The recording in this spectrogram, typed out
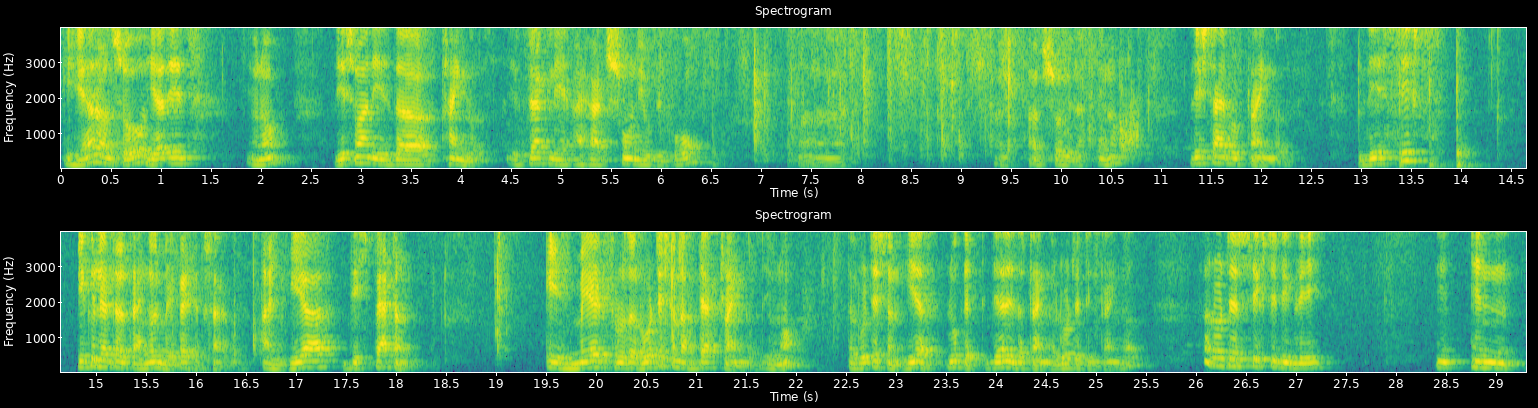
here also here is you know this one is the triangle. Exactly I had shown you before. Uh, I'll, show you that you know this type of triangle these six equilateral triangle make a hexagon and here this pattern is made through the rotation of that triangle, you know. The rotation here, look at, there is the triangle, rotating triangle. I rotate 60 degree in, in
